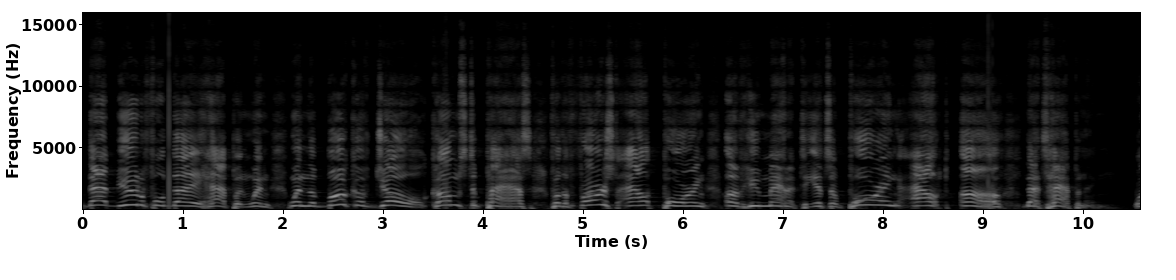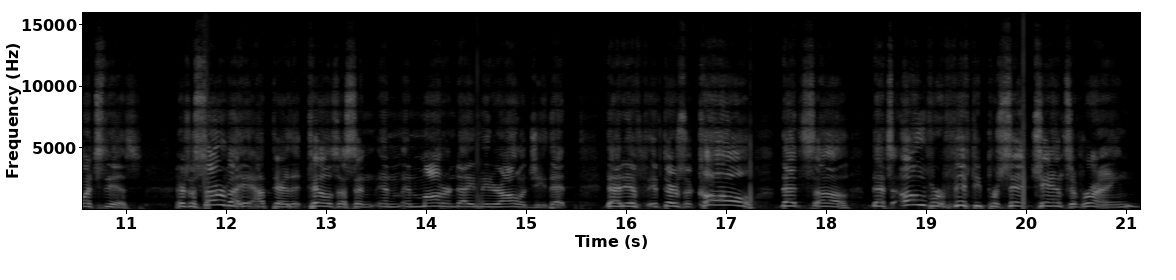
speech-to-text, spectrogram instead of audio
that beautiful day happen when, when the book of Joel comes to pass for the first outpouring of humanity. It's a pouring out of that's happening. Watch this. There's a survey out there that tells us in, in, in modern day meteorology that, that if, if there's a call that's, uh, that's over 50% chance of rain,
